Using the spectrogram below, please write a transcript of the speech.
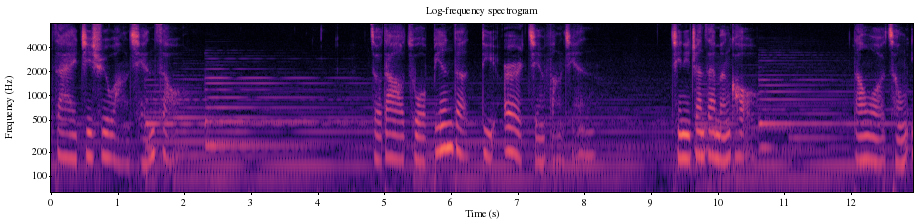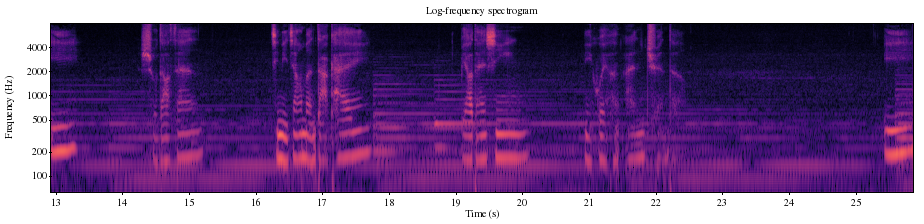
再继续往前走，走到左边的第二间房间，请你站在门口，当我从一数到三。请你将门打开，不要担心，你会很安全的。一、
